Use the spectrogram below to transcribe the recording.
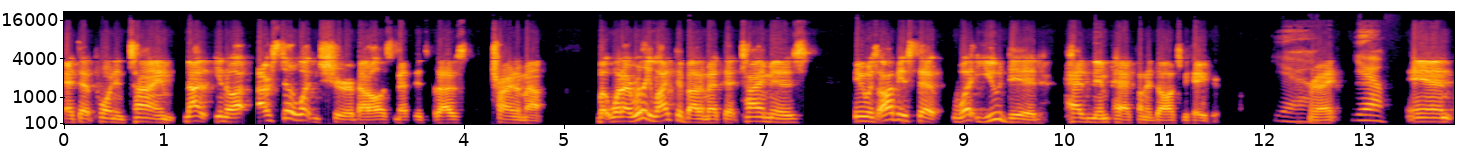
at that point in time, not you know I, I, still wasn't sure about all his methods, but I was trying them out. But what I really liked about him at that time is it was obvious that what you did had an impact on a dog's behavior. Yeah. Right. Yeah. And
